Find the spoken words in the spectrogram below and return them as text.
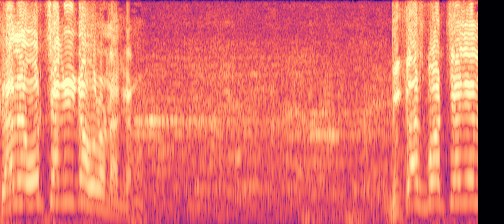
তাহলে ওর চাকরিটা হলো না কেন? বিকাশ ভট্টাচার্যের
